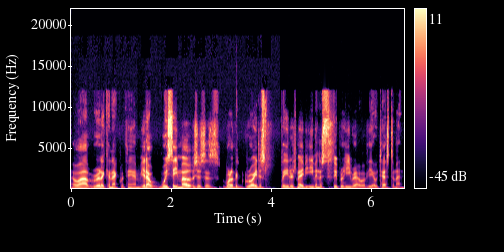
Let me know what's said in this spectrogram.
oh, I really connect with him. You know, we see Moses as one of the greatest leaders, maybe even a superhero of the Old Testament.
